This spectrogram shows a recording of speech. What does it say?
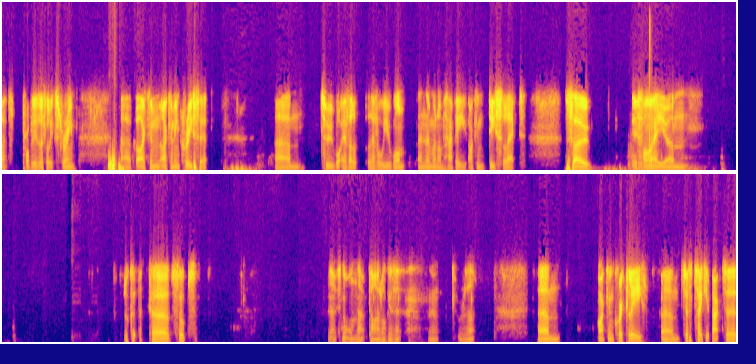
that's probably a little extreme, uh, but I can I can increase it um, to whatever level you want, and then when I'm happy, I can deselect. So if I um, look at the curves, oops, no, it's not on that dialog, is it? No, get rid of that. Um, I can quickly um, just take it back to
